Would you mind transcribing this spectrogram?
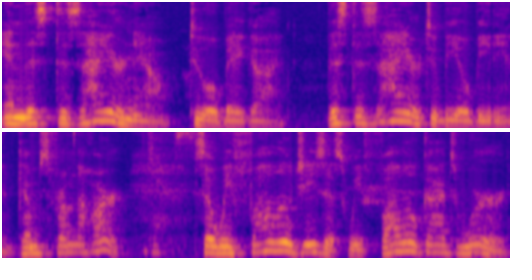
And this desire now to obey God, this desire to be obedient, comes from the heart. Yes. So we follow Jesus, we follow God's word,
